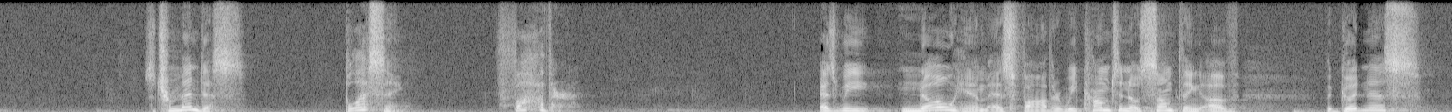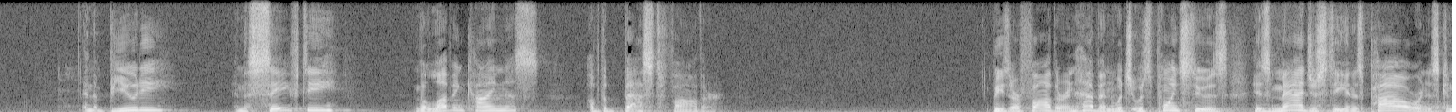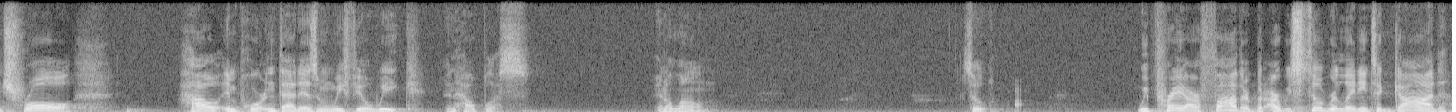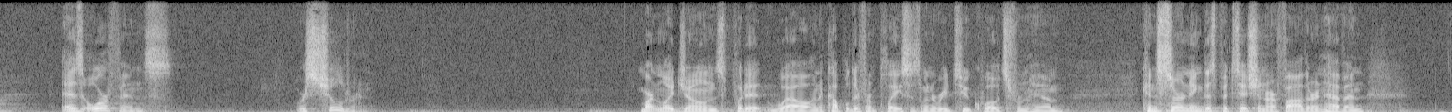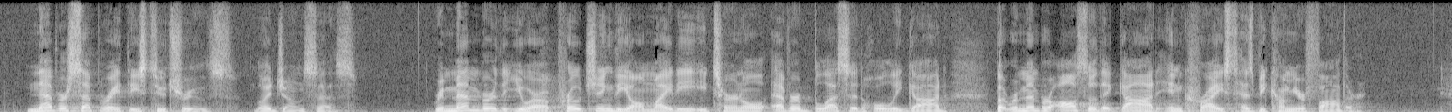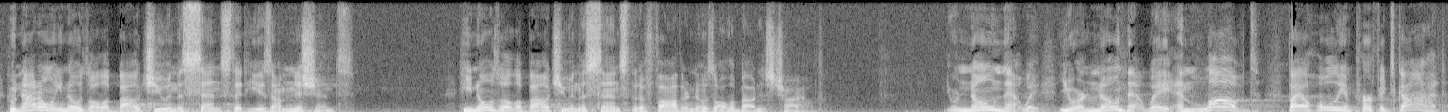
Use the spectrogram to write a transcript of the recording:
It's a tremendous blessing. Father. As we know him as Father, we come to know something of the goodness and the beauty and the safety and the loving kindness of the best Father. He's our Father in heaven, which, which points to his, his majesty and his power and his control. How important that is when we feel weak and helpless and alone. So we pray our Father, but are we still relating to God as orphans or as children? Martyn Lloyd-Jones put it well in a couple different places. I'm going to read two quotes from him concerning this petition, Our Father in heaven. Never separate these two truths, Lloyd-Jones says. Remember that you are approaching the Almighty, eternal, ever blessed, holy God. But remember also that God in Christ has become your Father, who not only knows all about you in the sense that he is omniscient, he knows all about you in the sense that a father knows all about his child. You are known that way. You are known that way and loved by a holy and perfect God.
